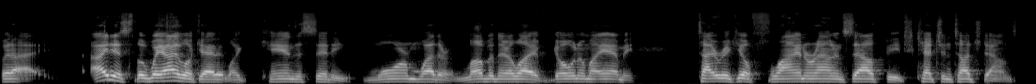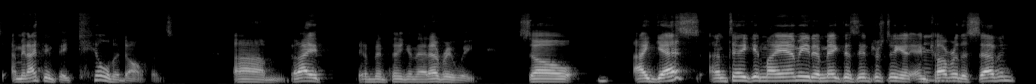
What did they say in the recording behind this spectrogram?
but I I just the way I look at it, like Kansas City, warm weather, loving their life, going to Miami. Tyreek Hill flying around in South Beach, catching touchdowns. I mean, I think they kill the Dolphins. Um, but I have been thinking that every week. So I guess I'm taking Miami to make this interesting and, and mm-hmm. cover the seven.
